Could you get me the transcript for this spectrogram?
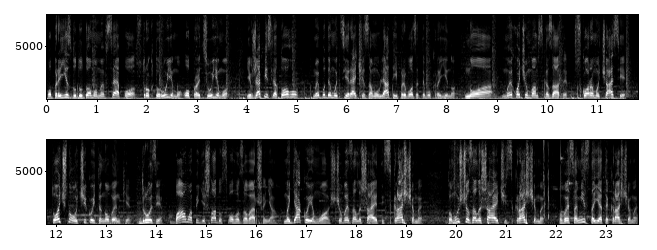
По приїзду додому ми все поструктуруємо, опрацюємо. І вже після того ми будемо ці речі замовляти і привозити в Україну. Но ми хочемо вам сказати, в скорому часі точно очікуйте новинки. Друзі, Баума підійшла до свого завершення. Ми дякуємо, що ви залишаєтесь кращими, тому що залишаючись кращими, ви самі стаєте кращими.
